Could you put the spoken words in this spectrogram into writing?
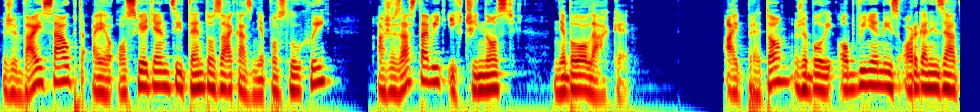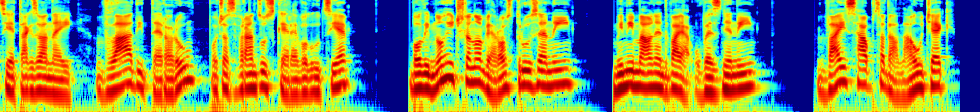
že Weishaupt a jeho osvietenci tento zákaz neposlúchli a že zastaviť ich činnosť nebolo ľahké. Aj preto, že boli obvinení z organizácie tzv. vlády teroru počas francúzskej revolúcie, boli mnohí členovia roztrúsení, minimálne dvaja uväznení, Weishaupt sa dal na útek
